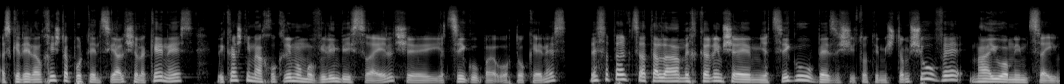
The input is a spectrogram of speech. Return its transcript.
אז כדי להמחיש את הפוטנציאל של הכנס, ביקשתי מהחוקרים המובילים בישראל, שיציגו באותו כנס, לספר קצת על המחקרים שהם יציגו, באיזה שיטות הם השתמשו ומה היו הממצאים.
